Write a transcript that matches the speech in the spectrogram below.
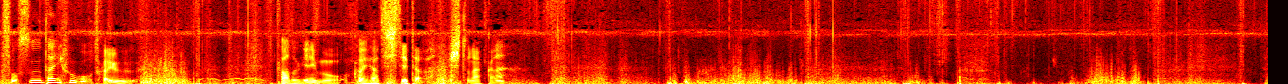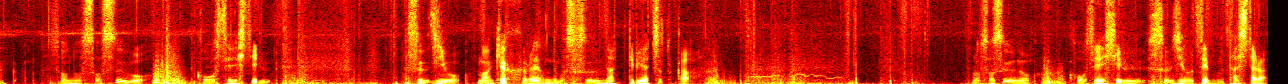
な？素数大富豪とかいうカードゲームを開発してた人なんかな。その素数を構成してる数字を、まあ、逆から読んでも素数になってるやつとかこの素数の構成してる数字を全部足したら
